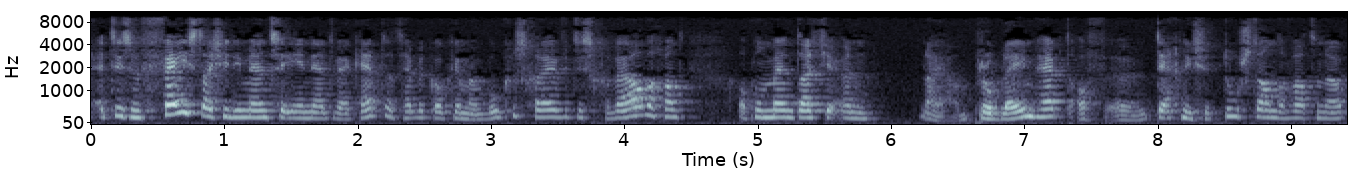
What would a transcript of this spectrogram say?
het is een feest als je die mensen in je netwerk hebt. Dat heb ik ook in mijn boek geschreven. Het is geweldig, want op het moment dat je een, nou ja, een probleem hebt, of een technische toestand of wat dan ook,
